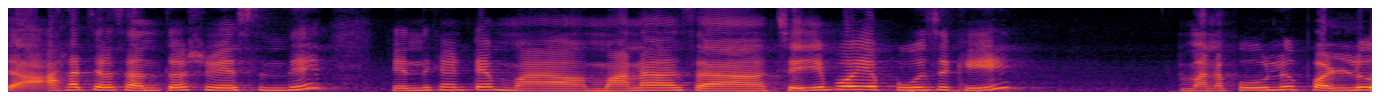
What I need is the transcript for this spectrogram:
చాలా చాలా సంతోషం వేసింది. ఎందుకంటే మా మన చేయబోయే పూజకి మన పూలు పళ్ళు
